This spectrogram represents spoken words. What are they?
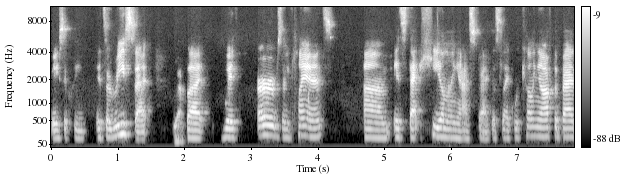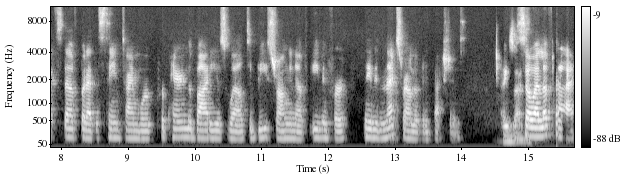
basically it's a reset. Yeah. But with herbs and plants, um, it's that healing aspect. It's like we're killing off the bad stuff, but at the same time, we're preparing the body as well to be strong enough, even for maybe the next round of infections. Exactly. So I love that.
